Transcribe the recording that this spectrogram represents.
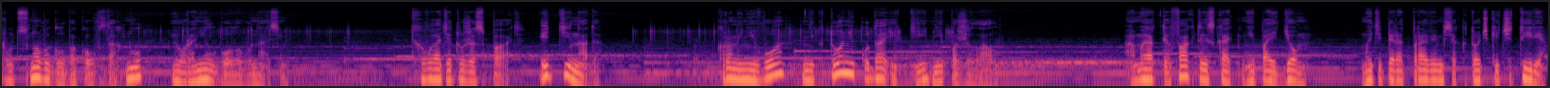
Рут снова глубоко вздохнул и уронил голову на землю. «Хватит уже спать. Идти надо», Кроме него никто никуда идти не пожелал. «А мы артефакты искать не пойдем. Мы теперь отправимся к точке 4,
